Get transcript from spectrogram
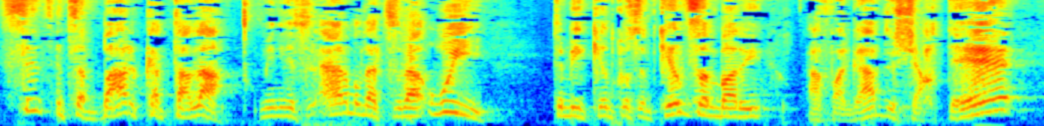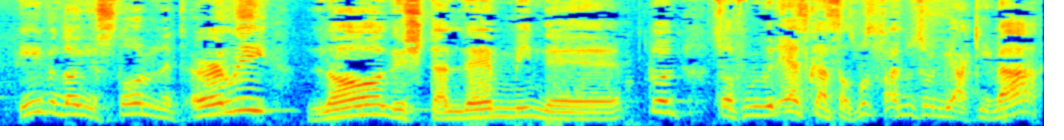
Since it's a bar katala, meaning it's an animal that's ra'ui to be killed because it killed somebody, afagav de even though you slaughtered it early, lo lishtalem mine. Good. So if we would ask ourselves, what's the time of Rabbi Akiva?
